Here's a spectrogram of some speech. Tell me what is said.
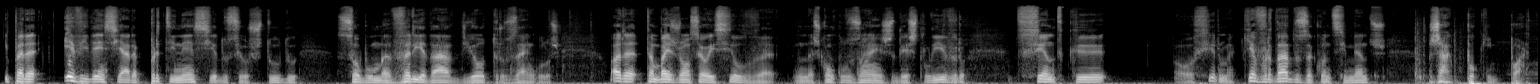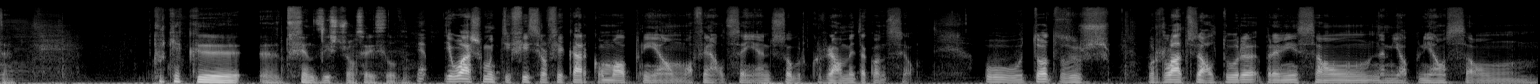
e para evidenciar a pertinência do seu estudo sob uma variedade de outros ângulos. Ora, também João Céu e Silva, nas conclusões deste livro, defende que, ou afirma, que a verdade dos acontecimentos já pouco importa. Porquê é que uh, defendes isto, João e Silva? É, eu acho muito difícil ficar com uma opinião ao final de 100 anos sobre o que realmente aconteceu o, todos os, os, relatos da altura, para mim, são, na minha opinião, são.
